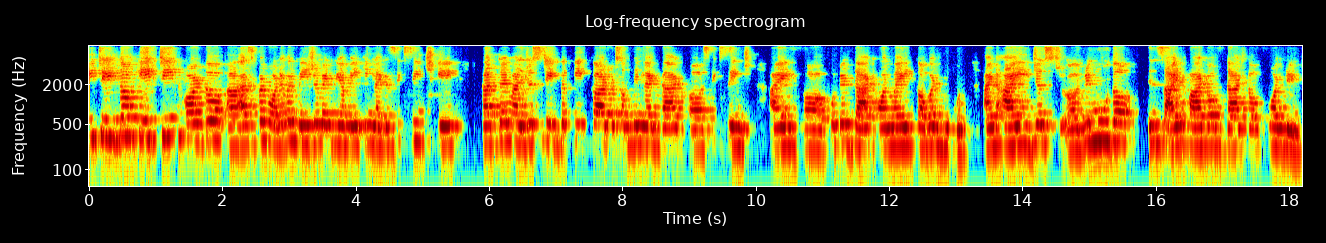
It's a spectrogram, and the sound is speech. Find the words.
we take the cake tin or the, uh, as per whatever measurement we are making, like a six inch cake, that time I'll just take the cake card or something like that, uh, six inch. I uh, put it that on my covered board and I just uh, remove the inside part of that uh, fondant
